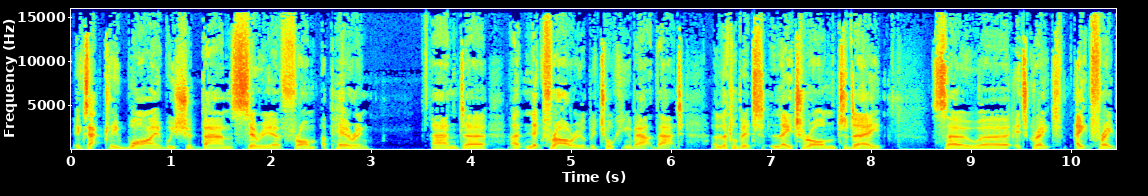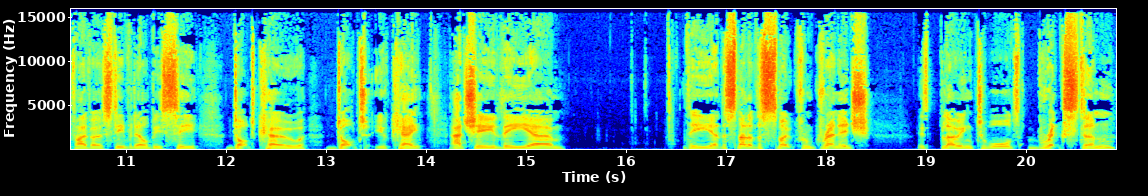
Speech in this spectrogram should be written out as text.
exactly why we should ban Syria from appearing. And uh, uh, Nick Ferrari will be talking about that a little bit later on today. So uh, it's great. 84850 steve at lbc.co.uk. Actually, the, um, the, uh, the smell of the smoke from Greenwich is blowing towards Brixton.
